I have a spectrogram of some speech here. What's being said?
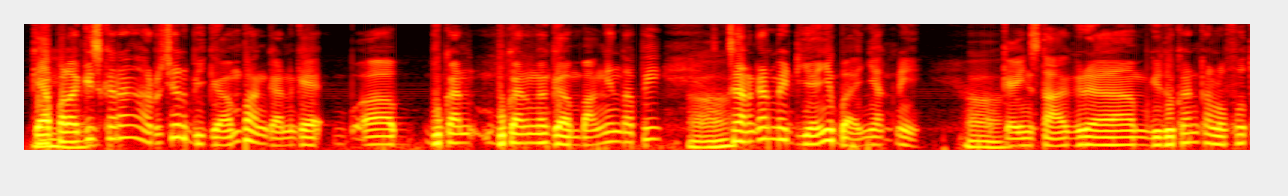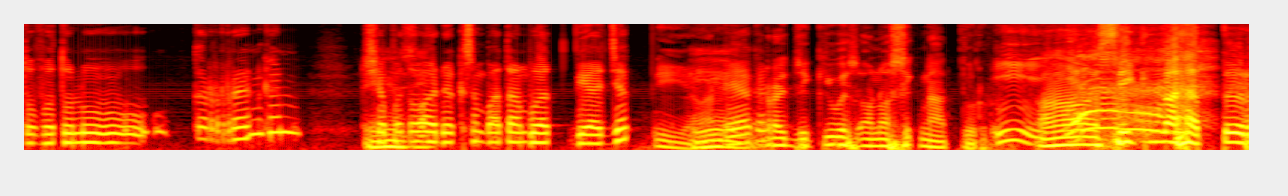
Kayak Iya. apalagi sekarang harusnya lebih gampang kan kayak uh, bukan bukan ngegampangin tapi Heeh. sekarang kan medianya banyak nih. Kayak Instagram gitu kan kalau foto-foto lu keren kan siapa Iya tahu sih. ada kesempatan buat diajak. Iya, Iya kan? kan? rezeki wis ono signatur. Iya. Oh, signatur.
